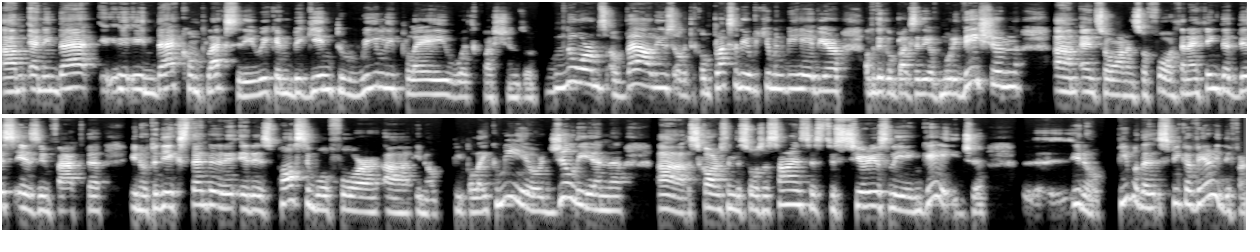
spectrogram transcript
Um, and in that in that complexity we can begin to really play with questions of norms of values of the complexity of human behavior of the complexity of motivation um, and so on and so forth. And i think that this is in fact uh, you know to the extent that it is possible for uh, you know people like me or Gillian, uh, scholars in the social sciences, to seriously engage, uh, you know, people that speak a very different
